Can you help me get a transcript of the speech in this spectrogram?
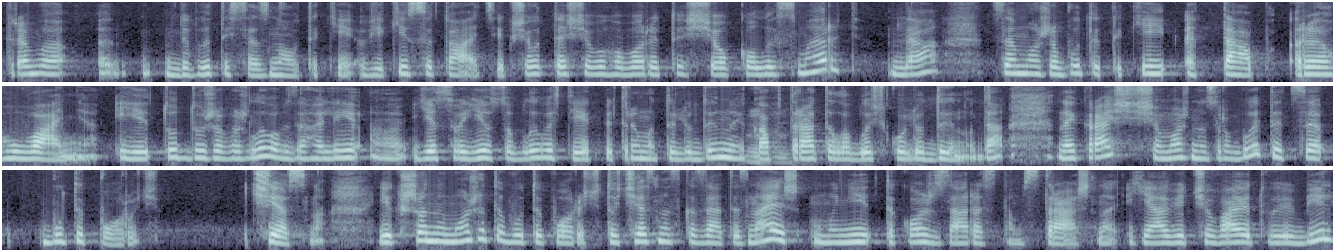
Треба е, дивитися знов таки, в якій ситуації. Якщо те, що ви говорите, що коли смерть, да, це може бути такий етап реагування. І тут дуже важливо взагалі е, є свої особливості, як підтримати людину, яка втратила близьку людину. Да. Найкраще, що можна зробити, це бути поруч. Чесно, якщо не можете бути поруч, то чесно сказати, знаєш, мені також зараз там страшно. Я відчуваю твою біль,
